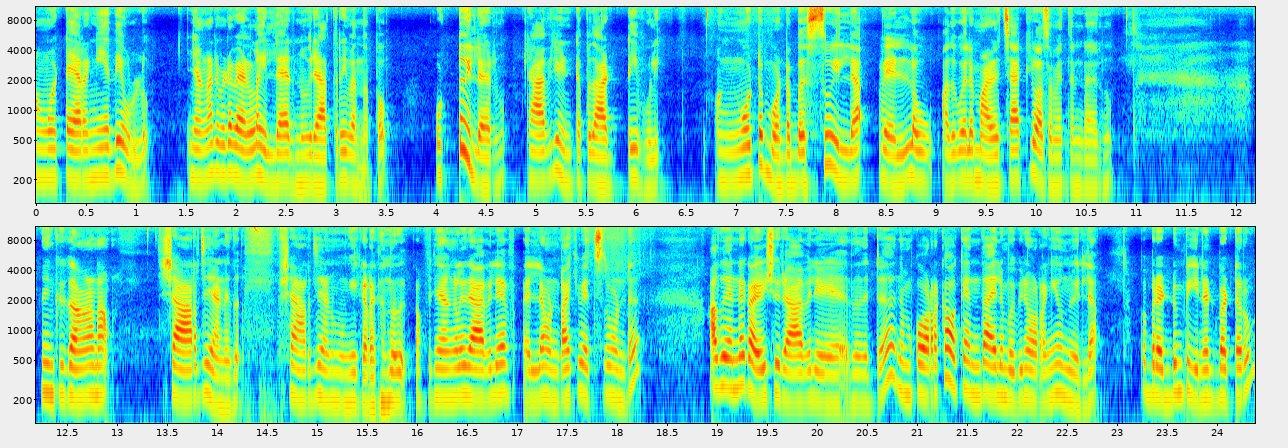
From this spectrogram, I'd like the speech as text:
അങ്ങോട്ട് ഇറങ്ങിയതേ ഉള്ളൂ. ഞങ്ങളുടെ ഇവിടെ വെള്ളം ഇല്ലായിരുന്നു രാത്രി വന്നപ്പം. ഒട്ടും ഇല്ലായിരുന്നു. രാവിലെ എണീറ്റപ്പോൾ അടിപൊളി. അങ്ങോട്ടും പോകണ്ട ബസ്സും ഇല്ല വെള്ളവും അതുപോലെ മഴച്ചാറ്റിലും ആ സമയത്തുണ്ടായിരുന്നു. നിങ്ങൾക്ക് കാണാം. ഷാർജയാണിത്. ഷാർജയാണ് മുങ്ങിക്കിടക്കുന്നത്. അപ്പോൾ ഞങ്ങൾ രാവിലെ എല്ലാം ഉണ്ടാക്കി വെച്ചതുകൊണ്ട് അത് തന്നെ കഴിച്ചു രാവിലെ എന്നിട്ട് നമുക്ക് ഉറക്കമൊക്കെ എന്തായാലും പോയി. പിന്നെ ഉറങ്ങിയൊന്നുമില്ല. അപ്പോൾ ബ്രെഡും പീനട്ട് ബട്ടറും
